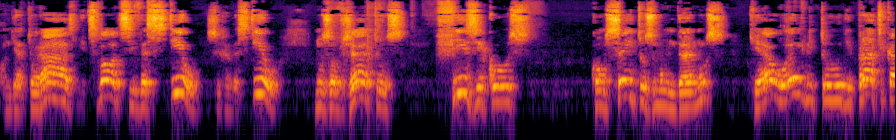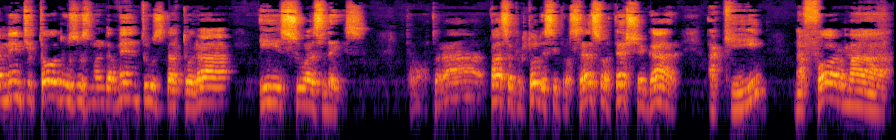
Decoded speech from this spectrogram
onde a Torá, as mitzvot, se vestiu, se revestiu nos objetos físicos, conceitos mundanos, que é o âmbito de praticamente todos os mandamentos da Torá e suas leis. Então, a Torá passa por todo esse processo até chegar aqui, na forma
